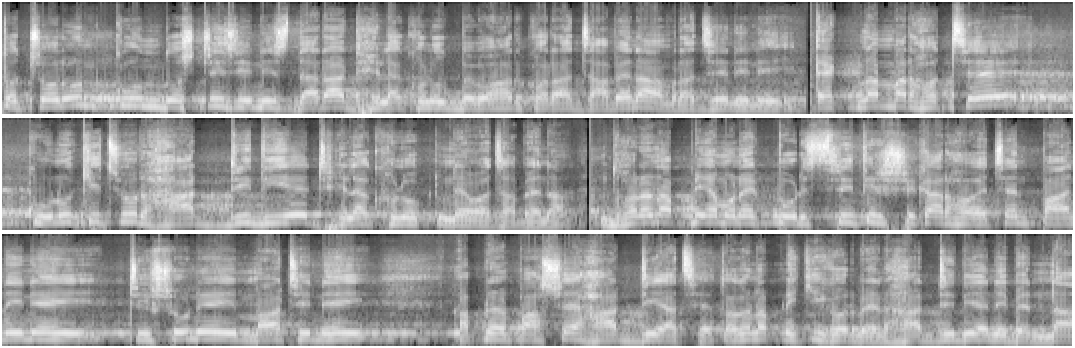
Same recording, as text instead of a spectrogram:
তো চলুন, কোন দশটি জিনিস দ্বারা ঢেলাখুলুক ব্যবহার করা যাবে না আমরা জেনে নেই। এক নাম্বার হচ্ছে কোনো কিছুর হাড্ডি দিয়ে ঢিলা খুলুক নেওয়া যাবে না। ধরেন আপনি এমন এক পরিস্থিতির শিকার হয়েছেন, পানি নেই, টিস্যু নেই, মাটি নেই, আপনার পাশে হাড্ডি আছে, তখন আপনি কি করবেন? হাড্ডি দিয়ে নেবেন না।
